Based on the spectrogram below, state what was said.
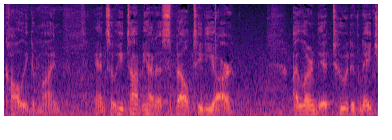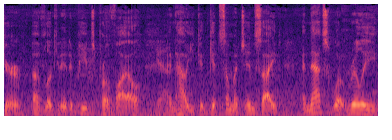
colleague of mine. And so he taught me how to spell TDR. I learned the intuitive nature of looking at a impedance profile yeah. and how you could get so much insight. And that's what really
